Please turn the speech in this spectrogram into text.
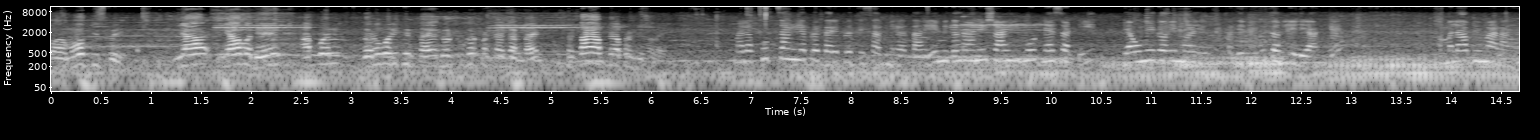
मॉब दिसतोय या यामध्ये आपण घरोघरी फिरताय घर टू घर प्रचार करताय तर काय आपल्याला प्रतिसाद आहे? मला खूप चांगल्या प्रकारे प्रतिसाद मिळत आहे. मी घराणेशाही मोडण्यासाठी या उमेदवारी मध्ये मी उतरलेली आहे. मला अभिमान आहे.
